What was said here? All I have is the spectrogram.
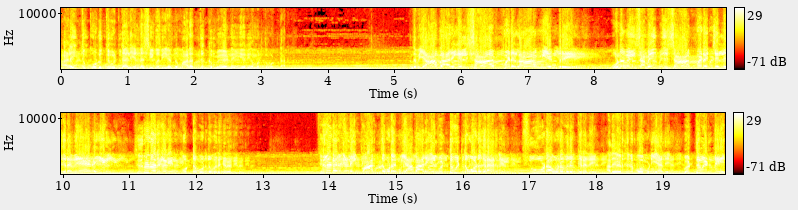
அழைத்து கொடுத்து விட்டால் என்ன செய்வது என்று மரத்துக்கு மேலே ஏறி அமர்ந்து கொண்டார். அந்த வியாபாரிகள் சாப்பிடலாம் என்று உணவை சமைத்து சாப்பிட செல்லுகிற வேளையில் திருடர்களின் கூட்டம் ஒன்று வருகிறது. திருடர்களை பார்த்தவுடன் வியாபாரிகள் விட்டு விட்டு ஓடுகிறார்கள். சூடா உணவு இருக்கிறது. அதை எடுத்துட்டு போக முடியாது. விட்டு விட்டு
